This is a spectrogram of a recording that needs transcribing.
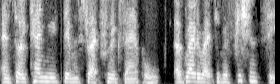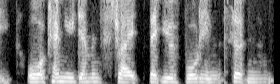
And so, can you demonstrate, for example, a greater rate of efficiency? Or can you demonstrate that you've brought in certain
